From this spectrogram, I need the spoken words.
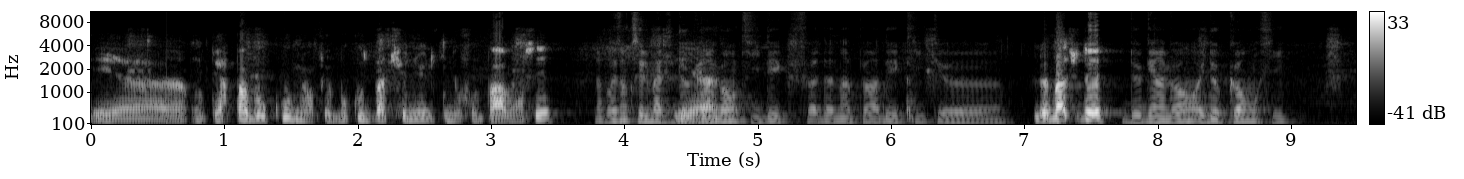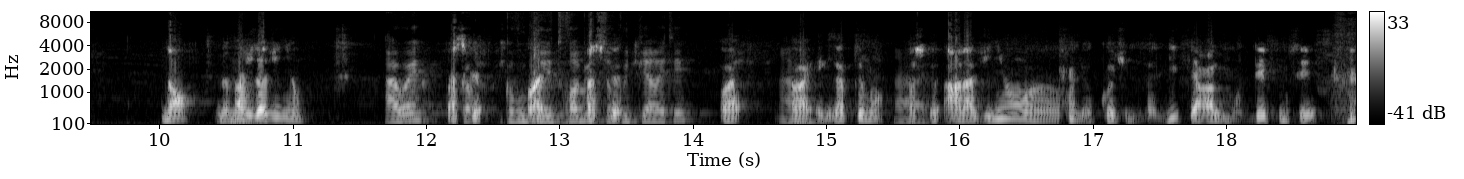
Et euh, on perd pas beaucoup, mais on fait beaucoup de matchs nuls qui nous font pas avancer. J'ai l'impression que c'est le match de Et, euh, Guingamp qui dé- donne un peu un déclic euh, Le match de? de Guingamp et de Caen aussi. Non, le match d'Avignon. Ah ouais Parce quand, que- quand vous ouais, prenez 3 buts sur que- coup de pied arrêté Ouais, Ah ouais, exactement. Ah Parce ouais. que à l'Avignon, euh, le coach il nous a littéralement défoncé.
